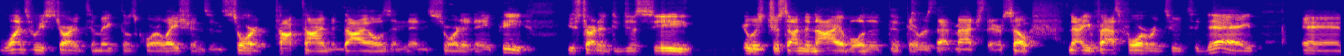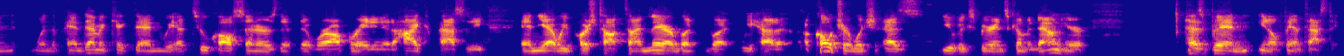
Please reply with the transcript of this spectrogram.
once we started to make those correlations and sort talk time and dials and then sorted AP, you started to just see it was just undeniable that, that there was that match there. So now you fast forward to today, and when the pandemic kicked in, we had two call centers that, that were operating at a high capacity. And yeah, we pushed talk time there, but but we had a, a culture which, as you've experienced coming down here, has been you know fantastic.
